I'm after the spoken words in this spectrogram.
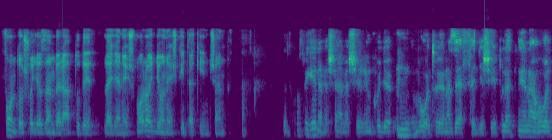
fontos, hogy az ember át tud legyen és maradjon, és kitekintsen. Azt még érdemes elmesélünk, hogy volt olyan az F1-es épületnél, ahol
